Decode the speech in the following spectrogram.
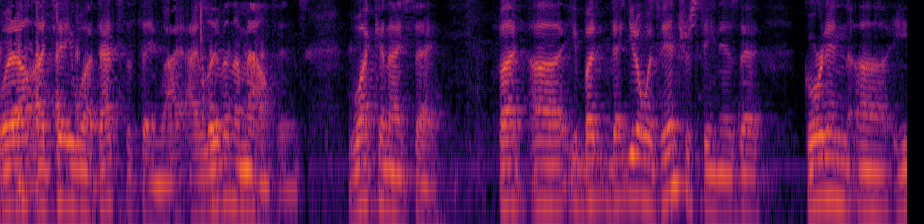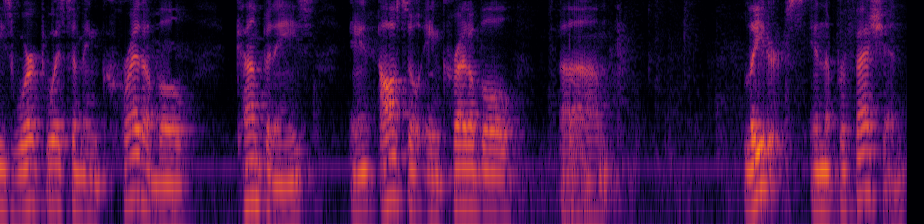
Well, I tell you what, that's the thing. I, I live in the mountains. What can I say? But uh, you- but you know what's interesting is that Gordon uh, he's worked with some incredible companies and also incredible um, leaders in the profession.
